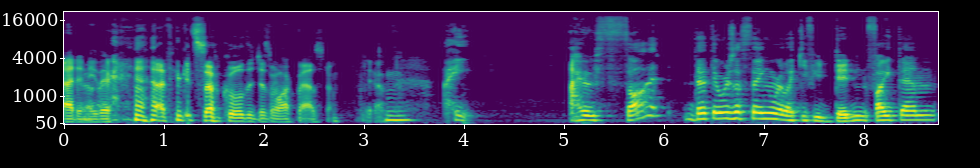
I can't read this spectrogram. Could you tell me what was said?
I didn't No. either. I think it's so cool to just walk past them. Yeah. Mhm. I I thought that there was a thing where like if you didn't fight them,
